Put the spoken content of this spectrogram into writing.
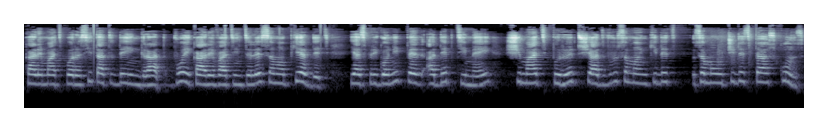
care m-ați părăsit atât de ingrat, voi care v-ați înțeles să mă pierdeți, i-ați prigonit pe adepții mei și m-ați părât și ați vrut să mă închideți să mă ucideți pe ascuns.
